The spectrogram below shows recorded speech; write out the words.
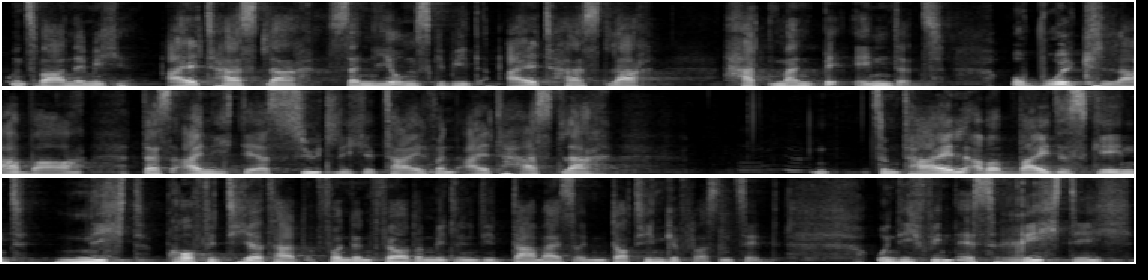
und zwar nämlich Althastlach, Sanierungsgebiet Althastlach, hat man beendet, obwohl klar war, dass eigentlich der südliche Teil von Althastlach zum Teil, aber weitestgehend nicht profitiert hat von den Fördermitteln, die damals dorthin geflossen sind. Und ich finde es richtig,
